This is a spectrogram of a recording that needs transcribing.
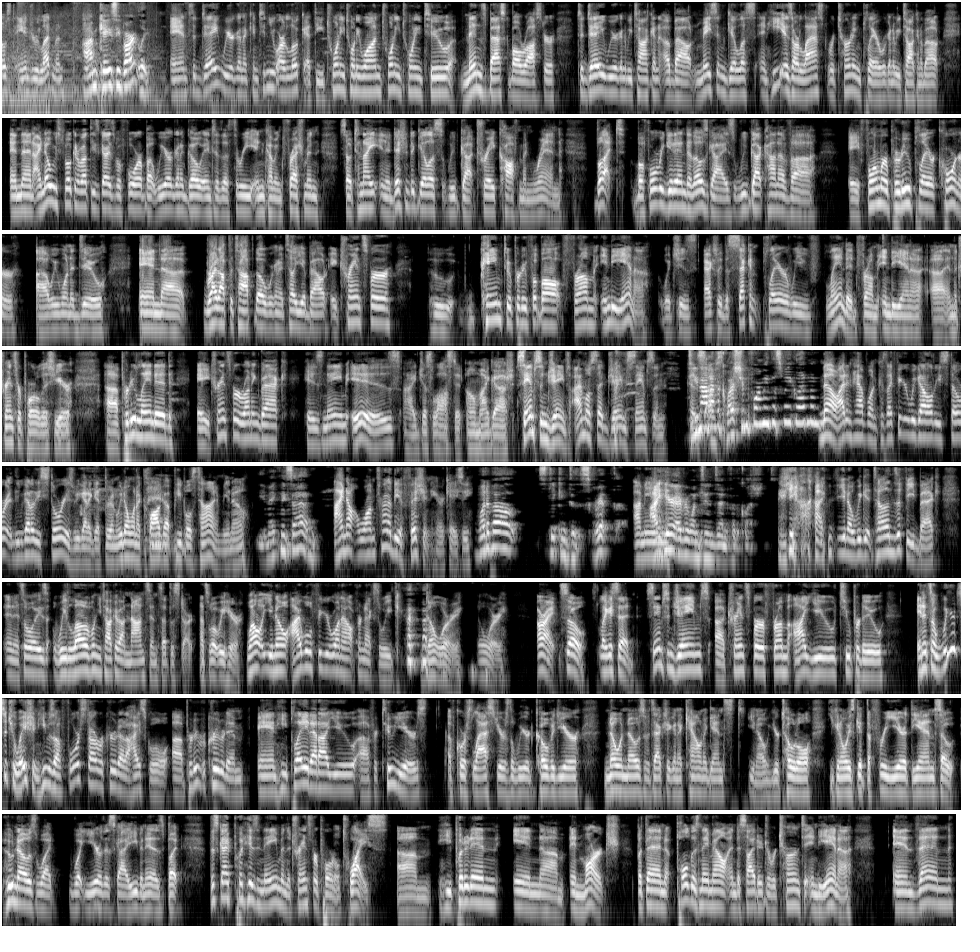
host, Andrew Ledman, I'm Casey Bartley. and today we are going to continue our look at the 2021 2022 men's basketball roster. Today we are going to be talking about Mason Gillis, and he is our last returning player we're going to be talking about. And then I know we've spoken about these guys before, but we are going to go into the three incoming freshmen. So tonight, in addition to Gillis, we've got Trey Kaufman Renn. But before we get into those guys, we've got kind of uh, a former Purdue player corner uh, we want to do. And uh, right off the top, though, we're going to tell you about a transfer who came to Purdue football from Indiana, which is actually the second player we've landed from Indiana uh, in the transfer portal this year. Uh, Purdue landed a transfer running back. His name is I just lost it. Oh my gosh, Samson James. I almost said James Sampson. Do you not I'm have a question for me this week, Ledman? no, I didn't have one because I figured we got all these story, we got all these stories we got to get through, and we don't want to clog Man. up people's time. You know. You make me sad. I know. Well, I'm trying to be efficient here, Casey. What about sticking to the script, though? I mean, I hear everyone tunes in for the questions. Yeah, I- you know, we get tons of feedback, and it's always we love when you talk about nonsense at the start. That's what we hear. Well, you know, I will figure one out for next week. Don't worry. Don't worry. All right. So, like I said, Samson James uh, transfer from IU to Purdue. And it's a weird situation. He was a four-star recruit out of high school. Uh, Purdue recruited him, and he played at IU uh, for two years. Of course, last year's the weird COVID year. No one knows if it's actually going to count against, you know, your total. You can always get the free year at the end. So who knows what what year this guy even is? But this guy put his name in the transfer portal twice. Um, he put it in in um, in March, but then pulled his name out and decided to return to Indiana. And then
